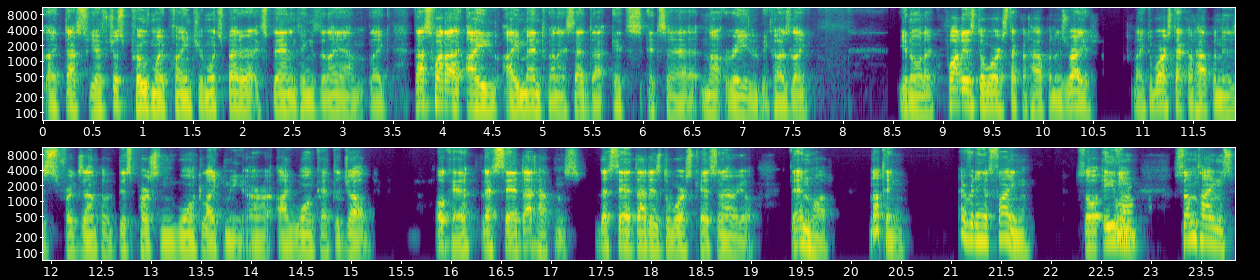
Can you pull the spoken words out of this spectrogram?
like that's you've just proved my point. You're much better at explaining things than I am. Like that's what I I, I meant when I said that it's it's uh, not real because like you know like what is the worst that could happen is right. Like the worst that could happen is, for example, this person won't like me or I won't get the job. Okay, let's say that happens. Let's say that is the worst case scenario. Then what? Nothing. Everything is fine. So even yeah. sometimes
